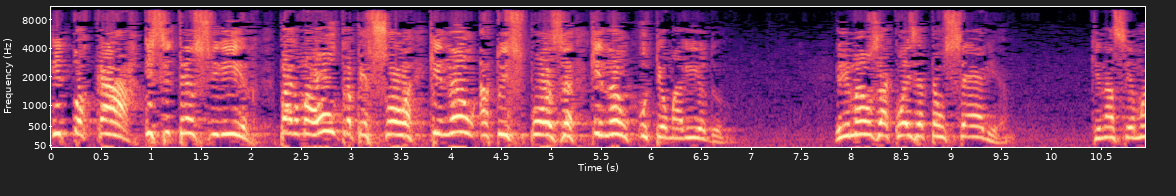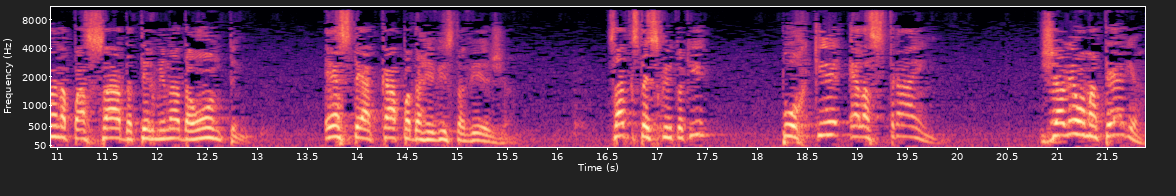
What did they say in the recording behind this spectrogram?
e tocar e se transferir para uma outra pessoa que não a tua esposa, que não o teu marido. Irmãos, a coisa é tão séria que na semana passada, terminada ontem, esta é a capa da revista Veja. Sabe o que está escrito aqui? Porque elas traem. Já leu a matéria?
